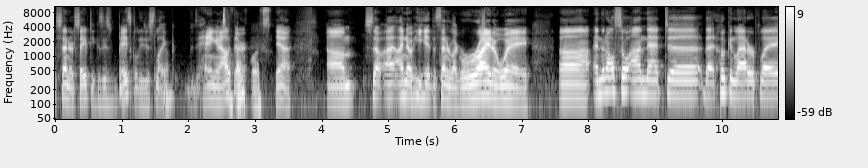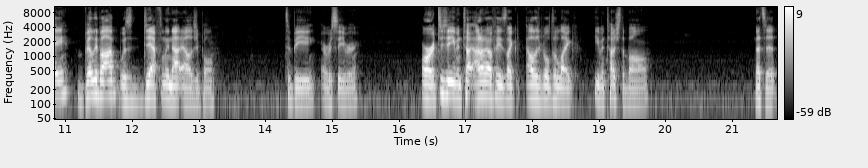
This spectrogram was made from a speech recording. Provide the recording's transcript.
center safety because he's basically just like hanging out there. Yeah. Um, so I, I know he hit the center like right away. Uh, and then also on that uh, that hook and ladder play, Billy Bob was definitely not eligible to be a receiver, or to even touch. I don't know if he's like eligible to like even touch the ball. That's it.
